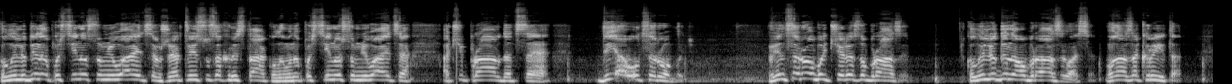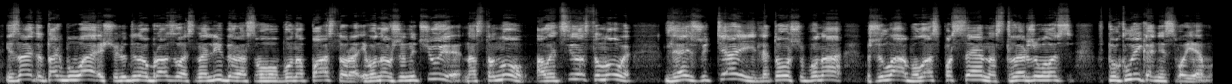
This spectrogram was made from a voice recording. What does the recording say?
Коли людина постійно сумнівається в жертві Ісуса Христа, коли вона постійно сумнівається, а чи правда це? Диявол це робить. Він це робить через образи. Коли людина образилася, вона закрита. І знаєте, так буває, що людина образилась на лідера свого або на пастора, і вона вже не чує настанов. Але ці настанови для життя її, для того, щоб вона жила, була спасена, стверджувалась в покликанні своєму.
